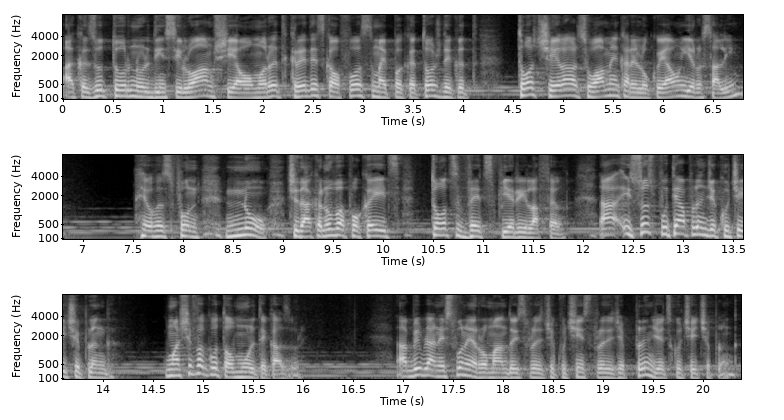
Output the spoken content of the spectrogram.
a căzut turnul din Siloam și i-au omorât, credeți că au fost mai păcătoși decât toți ceilalți oameni care locuiau în Ierusalim? Eu vă spun, nu, ci dacă nu vă pocăiți, toți veți pieri la fel. Dar Iisus putea plânge cu cei ce plâng, cum a și făcut-o în multe cazuri. Dar Biblia ne spune în Roman 12 cu 15, plângeți cu cei ce plâng.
